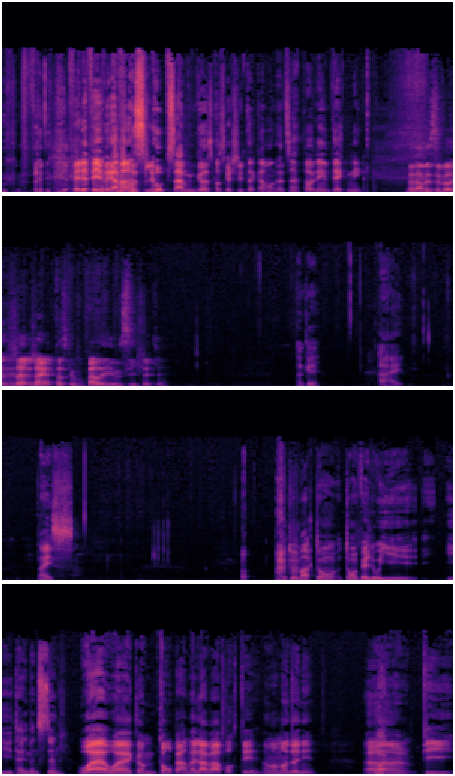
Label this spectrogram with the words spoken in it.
Philippe est vraiment slow pis ça me gosse parce que je suis tout le temps comme on a-tu un problème technique? Non, non, mais c'est pas. j'a- J'arrête parce que vous parlez aussi, fait que. Ok. Aïe. Nice. Ah. Mais toi, Marc, ton, ton vélo, il est, il est à Edmundston? Ouais, ouais, comme ton père me l'avait apporté à un moment donné. Euh, Puis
